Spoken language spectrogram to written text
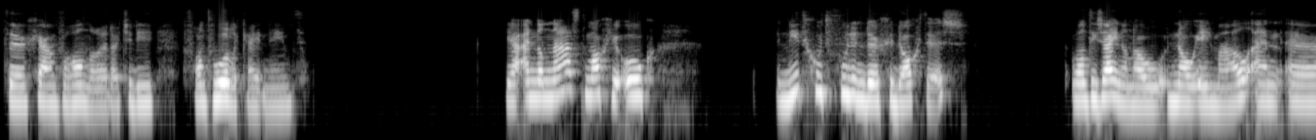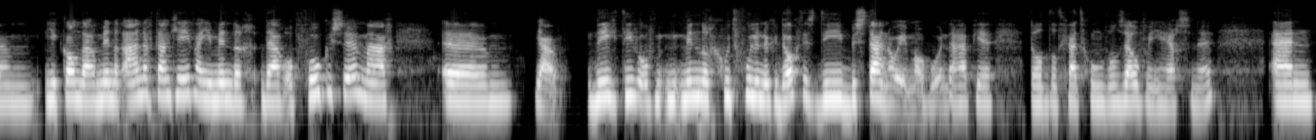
te gaan veranderen, dat je die verantwoordelijkheid neemt. Ja, en daarnaast mag je ook niet goed voelende gedachten want die zijn er nou, nou eenmaal. En um, je kan daar minder aandacht aan geven en je minder daarop focussen. Maar um, ja, negatieve of minder goed voelende gedachten, die bestaan nou eenmaal gewoon. Daar heb je, dat, dat gaat gewoon vanzelf in je hersenen. En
